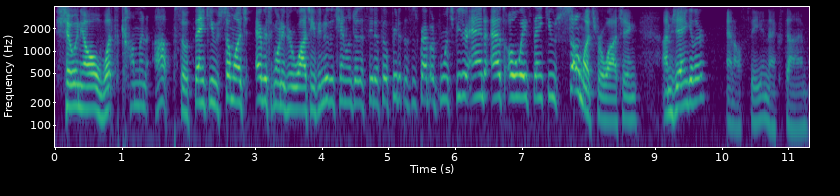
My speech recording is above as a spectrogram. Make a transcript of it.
showing y'all what's coming up. So thank you so much, every single one of you for watching. If you're new to the channel, enjoy this video, feel free to hit the subscribe button for more future. And as always, thank you so much for watching. I'm Jangular, and I'll see you next time.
